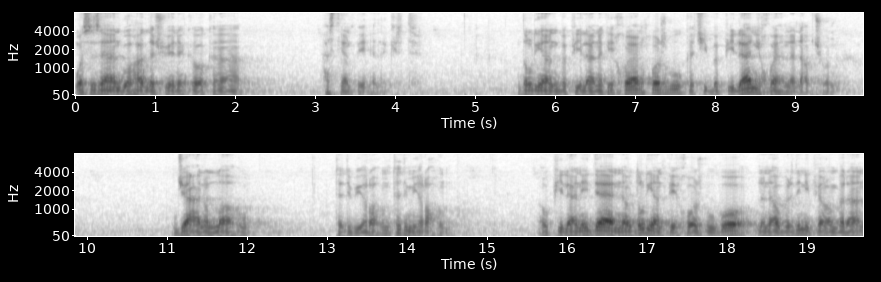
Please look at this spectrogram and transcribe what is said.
و سزایان بۆ هات لە شوێنێکەوە کە هەستیان پێی نەدەکرد. دڵیان بە پیلانەکەی خۆیان خۆش بوو کەچی بە پیلانی خۆیان لە ناوچوون. جعل الله تدبیرهم تدمیرهم ئەو پیلانەی دایان ناو دڵیان پێی خۆش بوو بۆ لە ناوبردنی پێغەمبەران،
